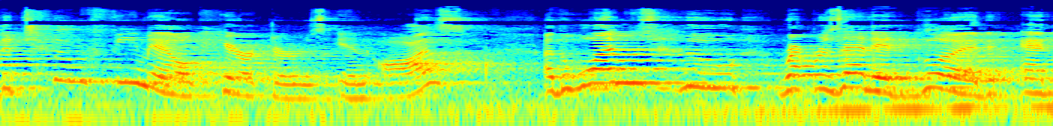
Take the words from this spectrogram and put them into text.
the two female characters in Oz, uh, the ones who represented good and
